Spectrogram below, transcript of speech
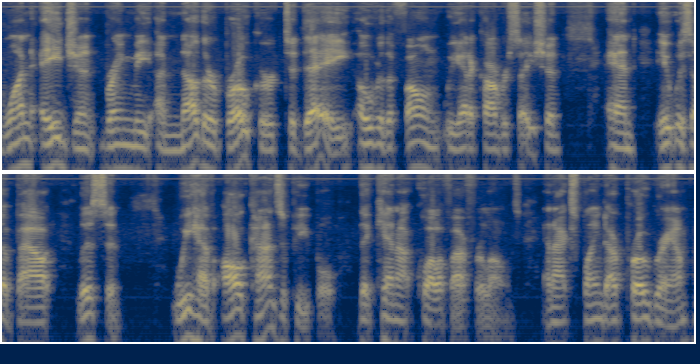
one agent bring me another broker today over the phone. We had a conversation and it was about, listen, we have all kinds of people that cannot qualify for loans. And I explained our program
